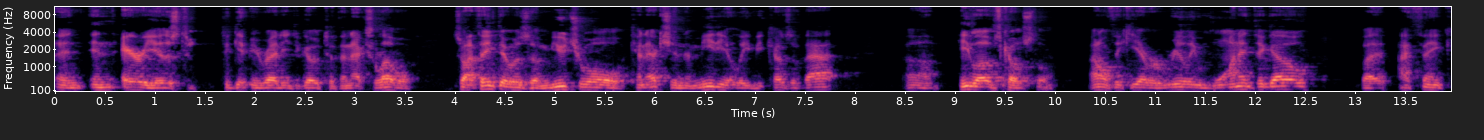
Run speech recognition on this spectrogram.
in in areas to, to get me ready to go to the next level. So i think there was a mutual connection immediately because of that uh, he loves coastal i don't think he ever really wanted to go but i think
